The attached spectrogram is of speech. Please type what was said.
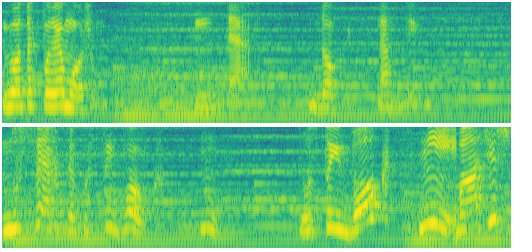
Ми його так переможемо. Да. Добре, нас даю. Ну, серце, простий вовк. Ну, простий вовк? Ні. Бачиш?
